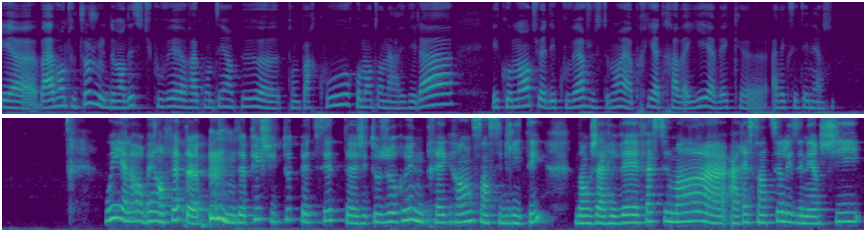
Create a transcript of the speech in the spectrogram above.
Et euh, bah, avant toute chose, je voulais te demander si tu pouvais raconter un peu euh, ton parcours, comment tu en es arrivé là et comment tu as découvert justement et appris à travailler avec, euh, avec cette énergie. Oui, alors, ben en fait, depuis que je suis toute petite, j'ai toujours eu une très grande sensibilité. Donc, j'arrivais facilement à, à, ressentir les énergies,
